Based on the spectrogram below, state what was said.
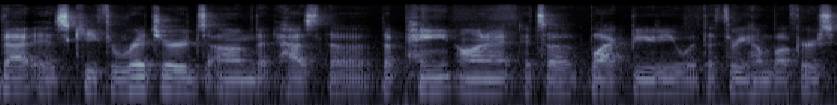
that is Keith Richards um, that has the the paint on it. It's a Black Beauty with the three humbuckers.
